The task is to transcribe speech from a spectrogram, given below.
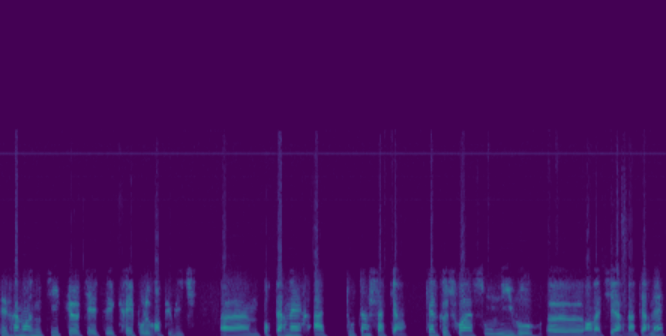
c'est vraiment un outil que- qui a été créé pour le grand public, euh, pour permettre à tout un chacun, quel que soit son niveau euh, en matière d'Internet,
